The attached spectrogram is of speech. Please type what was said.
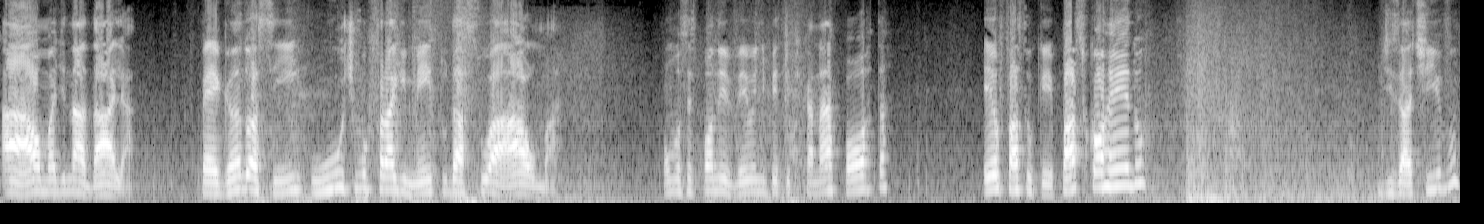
a alma de Nadalha, pegando assim o último fragmento da sua alma. Como vocês podem ver, o NPC fica na porta. Eu faço o que? Passo correndo. Desativo.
